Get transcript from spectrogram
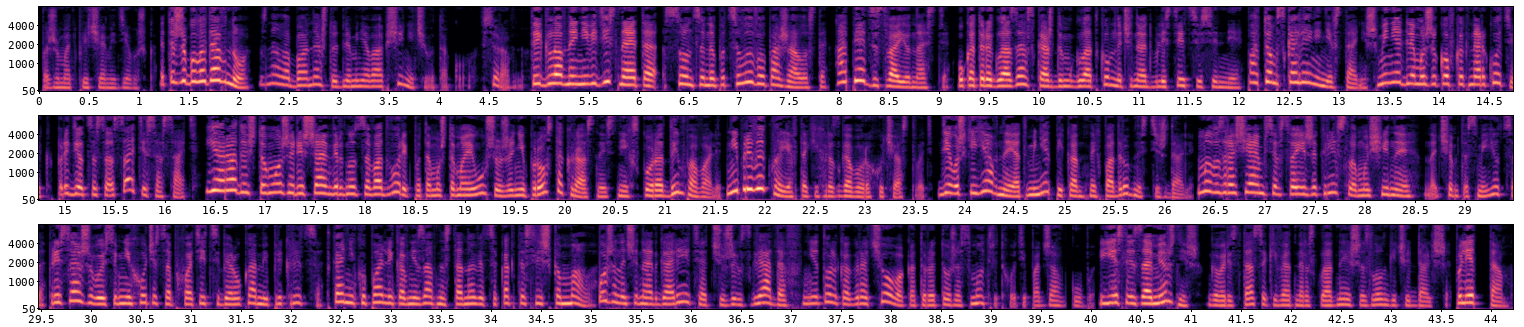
пожимает плечами девушка. Это же было давно. Знала бы она, что для меня вообще ничего такого. Все равно. Ты главное не ведись на это солнце на поцелуй его, пожалуйста. Опять за свою Настя, у которой глаза с каждым глотком начинают блестеть все сильнее. Потом с колени не встанешь. Меня для мужиков как наркотик. Придется сосать и сосать. Я радуюсь, что мы уже решаем вернуться во дворик, потому что мои уши уже не просто красные, с них скоро дым повалит. Не привыкла я в таких разговорах участвовать. Девушки явные от меня пикантных подробностей ждали. Мы возвращаемся в свои же кресла, мужчины над чем-то смеются. Присаживаюсь, и мне хочется обхватить себя руками и прикрыться. Ткани купальника внезапно становится как-то слишком мало. Кожа начинает гореть от чужих взглядов, не только Грачева, который тоже смотрит, хоть и поджав губы. «Если замерзнешь», — говорит Стас и кивает на раскладные шезлонги чуть дальше, — «плед там».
